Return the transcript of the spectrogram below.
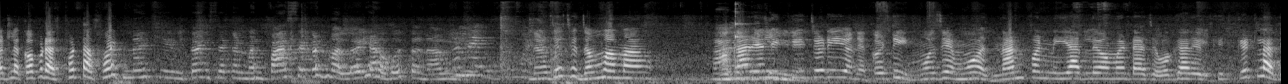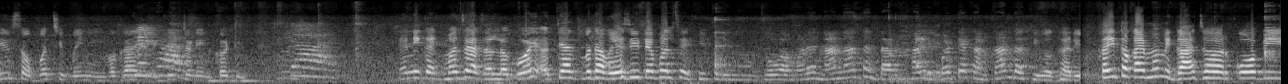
એટલે કપડા ફટાફટ નાખી એવી ત્રણ સેકન્ડમાં પાંચ સેકન્ડમાં લઈ આવો તો ને આવી ને આજે છે જમવામાં વઘારેલી ખીચડી અને કઢી મોજે મોજ. નાનપણની યાદ લેવા માટે આજે વઘારેલી કેટલા દિવસો પછી બની વઘારેલી ખીચડી ને કઢી? એની કંઈક મજા જ અલગ હોય. અત્યારે બધા વેજીટેબલ છે ખીચડી જોવા મળે. નાના હતા ને તારે ખાલી બટેકા ને કાંદાથી વઘારી તઈ તો કાંઈ મમ્મી ગાજર કોબી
